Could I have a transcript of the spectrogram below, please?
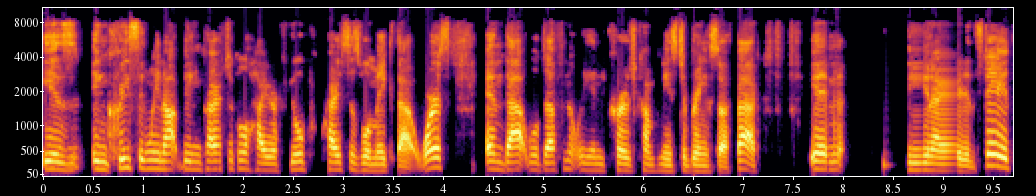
is mm-hmm. increasingly not being practical. Higher fuel prices will make that worse. And that will definitely encourage companies to bring stuff back. In the United States,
